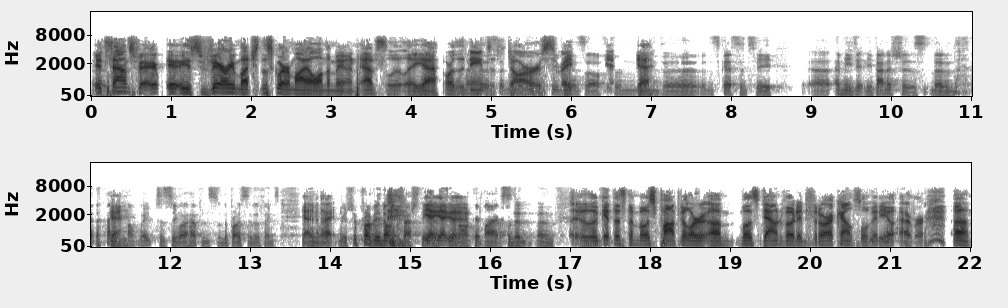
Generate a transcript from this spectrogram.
It um, sounds very. It is very much the square mile on the moon. Absolutely. Yeah. Or the names of stars. Right. yeah. And. And the scarcity uh, immediately vanishes, then yeah. I can't wait to see what happens to the price of the things. Yeah, anyway, I, we should probably not crash the yeah, market by accident. Um, we'll get this the most popular, um, most downvoted Fedora Council video ever. Um,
